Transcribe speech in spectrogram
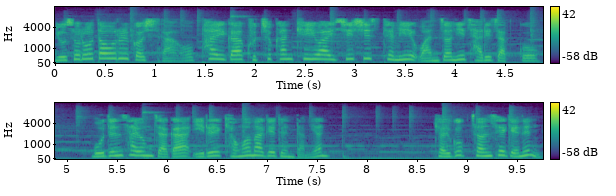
요소로 떠오를 것이다. 어, 파이가 구축한 KYC 시스템이 완전히 자리 잡고 모든 사용자가 이를 경험하게 된다면 결국 전 세계는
